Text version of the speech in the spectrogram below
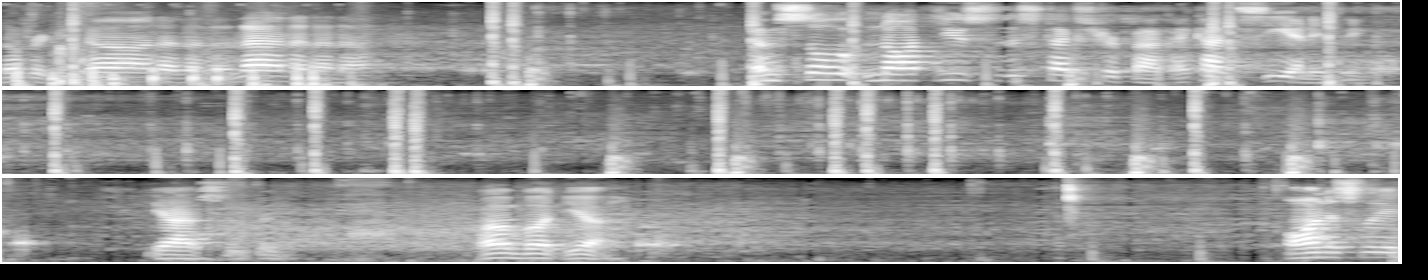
No freaking. Nah, nah, nah, nah, nah, nah, nah. I'm so not used to this texture pack. I can't see anything. Yeah, stupid. Uh, but yeah. Honestly,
